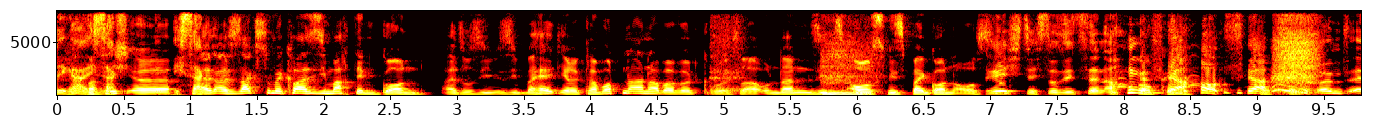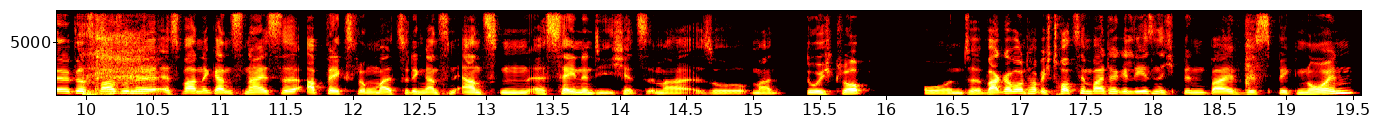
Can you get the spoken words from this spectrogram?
Digga, Was ich, äh, ich sag- also, also sagst du mir quasi, sie macht den Gon. Also sie, sie behält ihre Klamotten an, aber wird größer. Und dann sieht's aus, wie es bei Gon aussieht. Richtig, so sieht's denn auch ungefähr aus, ja. Okay. Und äh, das war so eine, es war eine ganz nice Abwechslung mal zu den ganzen ernsten äh, Szenen, die ich jetzt immer so mal durchklopp. Und äh, Vagabond habe ich trotzdem weitergelesen. Ich bin bei Wispig 9,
